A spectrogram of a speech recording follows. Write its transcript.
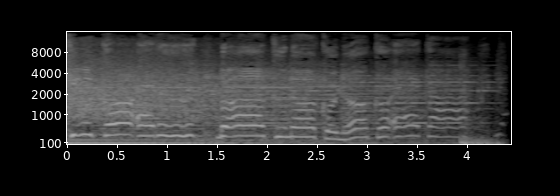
聞こえる僕のこの声が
